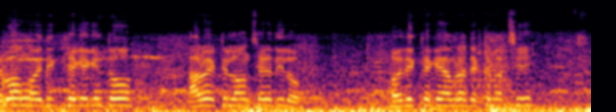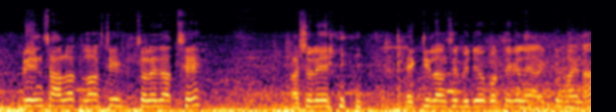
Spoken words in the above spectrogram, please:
এবং ওই দিক থেকে কিন্তু আরও একটি লঞ্চ ছেড়ে দিল। ওই দিক থেকে আমরা দেখতে পাচ্ছি প্রিন্স আলত লঞ্চটি চলে যাচ্ছে। আসলে একটি লঞ্চে ভিডিও করতে গেলে আরেকটি হয় না।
